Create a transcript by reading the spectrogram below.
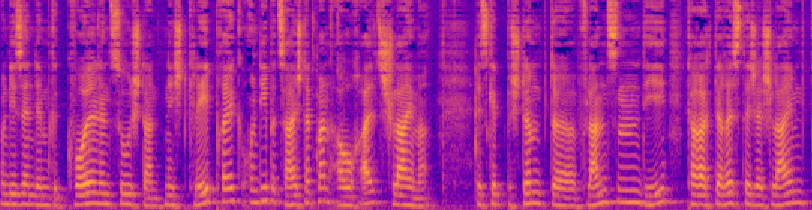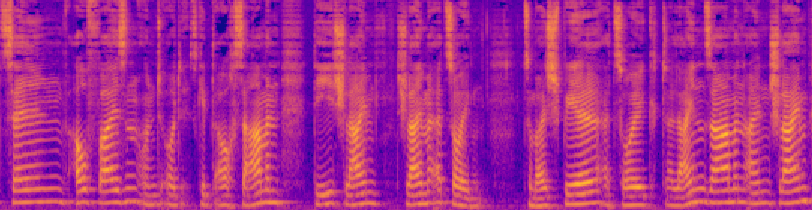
und die sind im gequollenen Zustand nicht klebrig und die bezeichnet man auch als Schleime. Es gibt bestimmte Pflanzen, die charakteristische Schleimzellen aufweisen und, und es gibt auch Samen, die Schleim, Schleime erzeugen. Zum Beispiel erzeugt Leinsamen einen Schleim.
